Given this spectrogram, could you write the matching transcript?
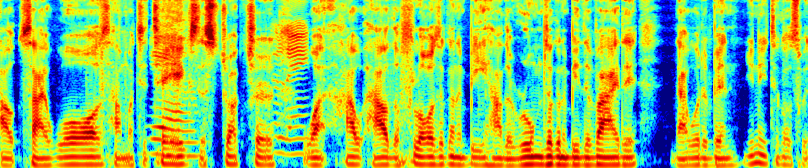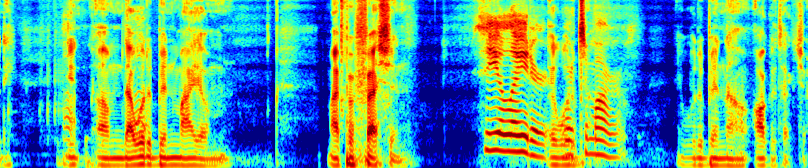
outside walls, how much it takes, the structure, The what how how the floors are gonna be, how the rooms are gonna be divided. That would have been. You need to go, sweetie. You, um, that would have been my um my profession. See you later or tomorrow. It would have been uh, architecture.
